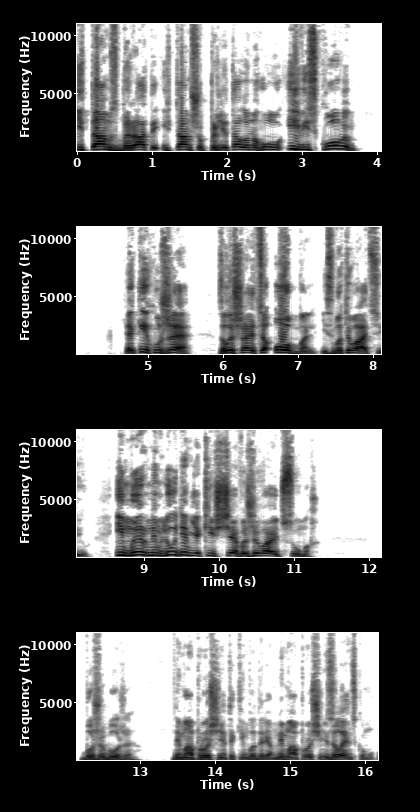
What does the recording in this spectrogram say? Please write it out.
І там збирати, і там, щоб прилітало на голову і військовим, яких уже залишається обмаль із мотивацією, і мирним людям, які ще виживають в сумах. Боже Боже, нема прощення таким владарям, нема прощення Зеленському,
